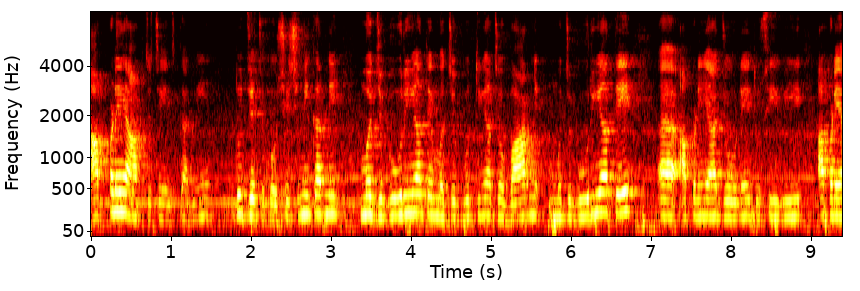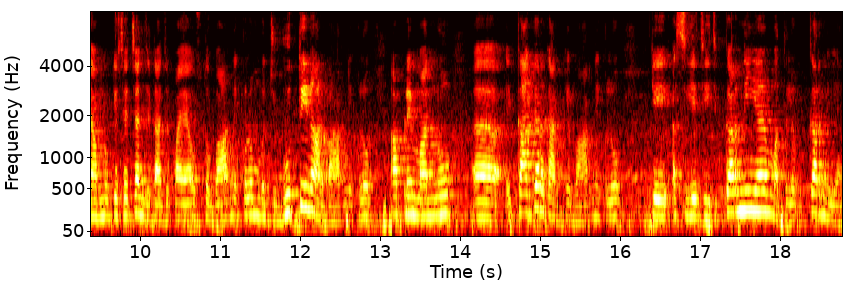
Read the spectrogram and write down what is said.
ਆਪਣੇ ਆਪ 'ਚ ਚੇਂਜ ਕਰਨੀ ਹੈ। ਦੂਜੇ 'ਚ ਕੋਸ਼ਿਸ਼ ਨਹੀਂ ਕਰਨੀ, ਮਜਬੂਰੀਆਂ ਤੇ ਮਜ਼ਬੂਤੀਆਂ 'ਚੋਂ ਬਾਹਰ ਨਿ- ਮਜਬੂਰੀਆਂ ਤੇ ਆਪਣੀਆਂ ਜੋ ਨੇ ਤੁਸੀਂ ਵੀ ਆਪਣੇ ਆਪ ਨੂੰ ਕਿਸੇ ਝੰਜਟਾਂ 'ਚ ਪਾਇਆ, ਉਸ ਤੋਂ ਬਾਹਰ ਨਿਕਲੋ, ਮਜ਼ਬੂਤੀ ਨਾਲ ਬਾਹਰ ਨਿਕਲੋ, ਆਪਣੇ ਮਨ ਨੂੰ ਇਕਾਗਰ ਕਰਕੇ ਬਾਹਰ ਨਿਕਲੋ ਕਿ ਅਸੀਂ ਇਹ ਚੀਜ਼ ਕਰਨੀ ਹੈ, ਮਤਲਬ ਕਰਨੀ ਹੈ।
